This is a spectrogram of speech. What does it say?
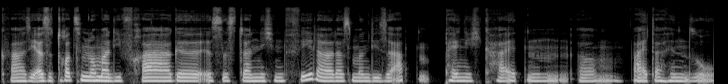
quasi, also trotzdem nochmal die Frage, ist es dann nicht ein Fehler, dass man diese Abhängigkeiten ähm, weiterhin so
